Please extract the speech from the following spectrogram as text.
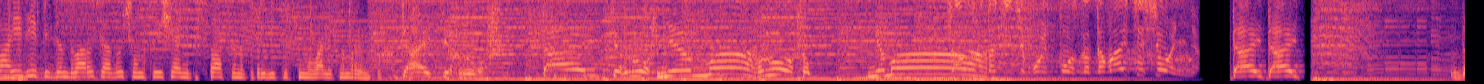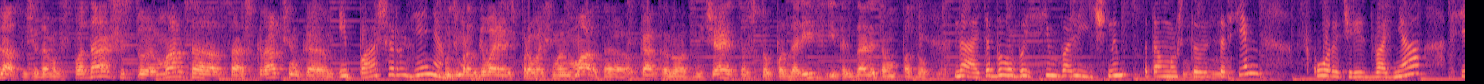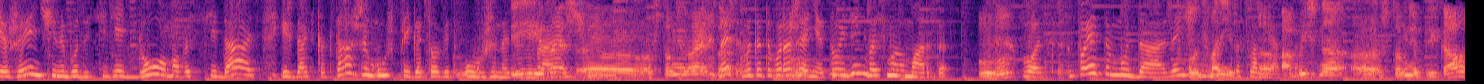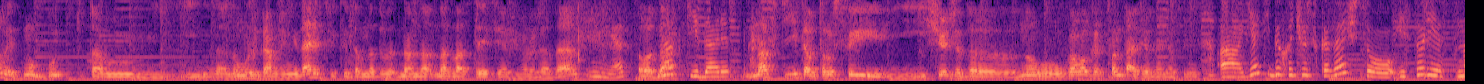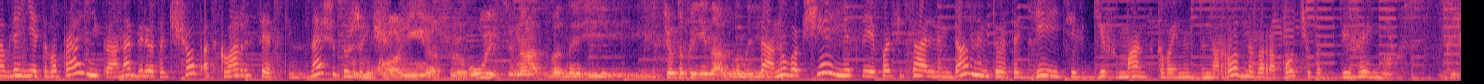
Свои идеи президент Беларуси озвучил на совещании по ситуации на потребительском и валютном рынках. Дайте гроши! Дайте гроши! Нема грошей! Нема! Завтра дадите, будет поздно. Давайте сегодня. Дай, дай! Здравствуйте, дамы и господа. 6 марта, Саш Кравченко. И Паша Руденя. Будем разговаривать про 8 марта, как оно отмечается, что подарить и так далее и тому подобное. Да, это было бы символичным, потому что совсем скоро, через два дня, все женщины будут сидеть дома, восседать и ждать, когда же муж приготовит ужин этот И знаешь, праздничный. э, что мне нравится? Знаешь, вот это выражение «твой день 8 марта». Мгм. Вот, поэтому да, женщины Вот смотри, будут расслабляться. э, обычно, э, что меня прикалывает, ну, будь то там, и, не знаю, ну, мужикам же не дарят цветы там на, на, на, на 23 февраля, да? Нет, Вот, да. носки дарят. Носки, там, трусы, еще что-то, ну, у кого как фантазия дойдет, в принципе. А, Я тебе хочу сказать, что история становления этого праздника, она берет отсчет от Клары Цеткин. Знаешь эту женщину? Ну, конечно, улицы названы, и, что только не названы. Да, ну вообще, если по официальным данным, то это деятель германского и международного рабочего движения.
